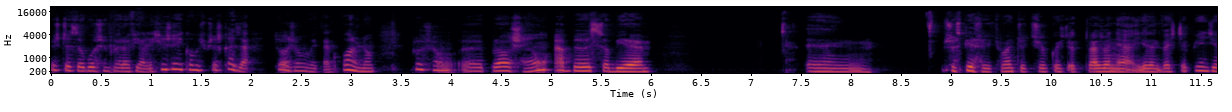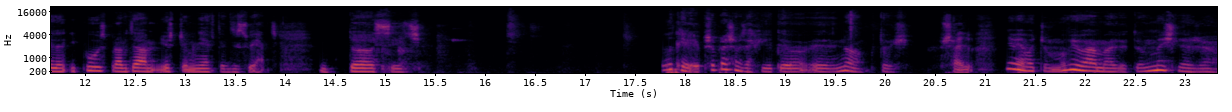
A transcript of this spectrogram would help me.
Jeszcze z ogłoszeń parafialnych. Jeżeli komuś przeszkadza to, że mówię tak wolno, proszę, y, proszę aby sobie ym, przyspieszyć, włączyć szybkość odtwarzania 1.25, 1.5. Sprawdzałam, jeszcze mnie wtedy słychać. Dosyć. Okej, przepraszam za chwilkę. y, No, ktoś wszedł. Nie wiem o czym mówiłam, ale to myślę, że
